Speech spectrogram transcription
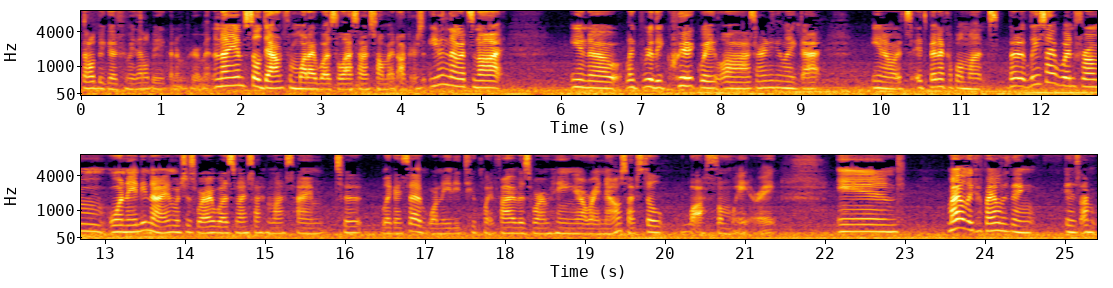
that'll be good for me. That'll be a good improvement. And I am still down from what I was the last time I saw my doctors, even though it's not, you know, like really quick weight loss or anything like that. You know, it's it's been a couple months, but at least I went from 189, which is where I was when I saw him last time, to like I said, 182.5 is where I'm hanging out right now. So I've still lost some weight, right? And my only my only thing is I'm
